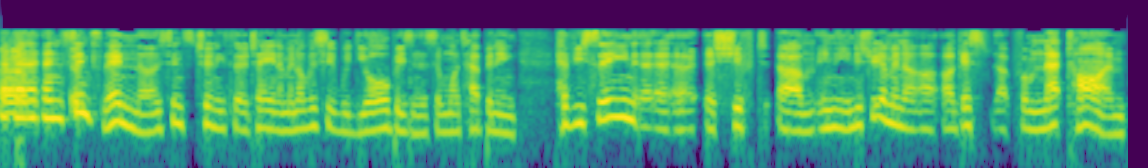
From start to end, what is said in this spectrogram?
Um, and, and since then, though, since 2013, I mean, obviously with your business and what's happening, have you seen a, a, a shift um, in the industry? I mean, I, I guess from that time,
